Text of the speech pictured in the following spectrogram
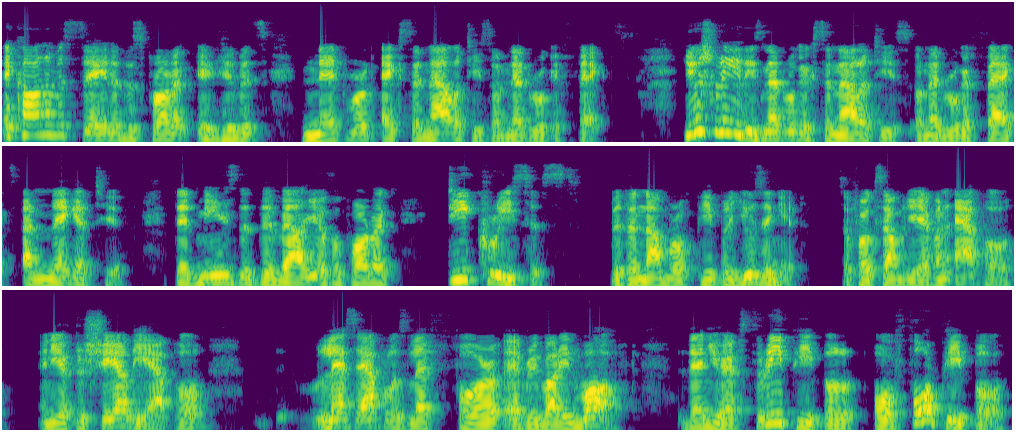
economists say that this product inhibits network externalities or network effects. Usually these network externalities or network effects are negative. That means that the value of a product decreases with the number of people using it. So for example, you have an apple and you have to share the apple less apple is left for everybody involved. Then you have three people or four people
